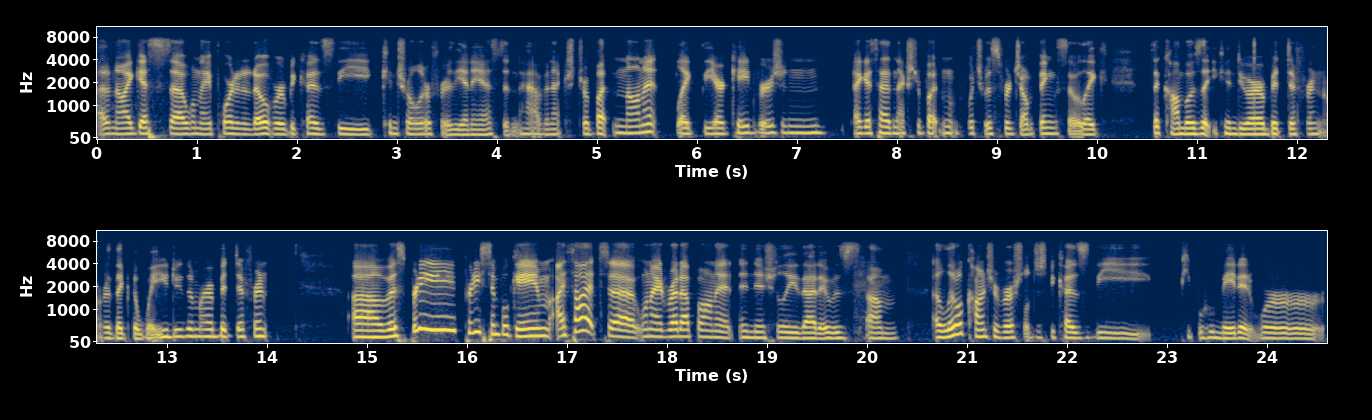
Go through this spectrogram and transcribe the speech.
I don't know. I guess uh, when they ported it over, because the controller for the NES didn't have an extra button on it, like the arcade version, I guess had an extra button which was for jumping. So like the combos that you can do are a bit different, or like the way you do them are a bit different. Uh, it was pretty pretty simple game. I thought uh, when I read up on it initially that it was um, a little controversial just because the people who made it were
